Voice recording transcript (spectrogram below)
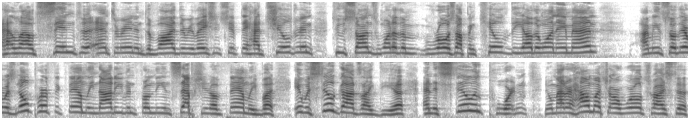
allowed sin to enter in and divide the relationship. They had children, two sons. One of them rose up and killed the other one. Amen. I mean, so there was no perfect family, not even from the inception of family, but it was still God's idea, and it's still important, no matter how much our world tries to,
